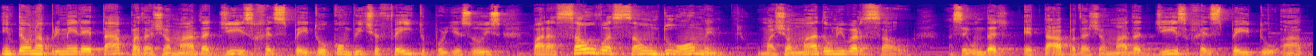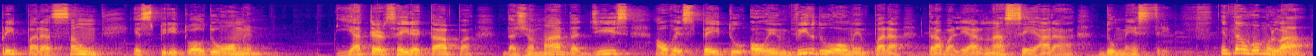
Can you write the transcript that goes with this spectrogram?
Então, na primeira etapa da chamada, diz respeito ao convite feito por Jesus para a salvação do homem, uma chamada universal. A segunda etapa da chamada diz respeito à preparação espiritual do homem. E a terceira etapa da chamada diz ao respeito ao envio do homem para trabalhar na seara do Mestre. Então vamos lá.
